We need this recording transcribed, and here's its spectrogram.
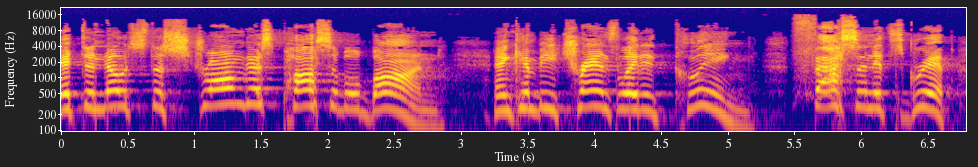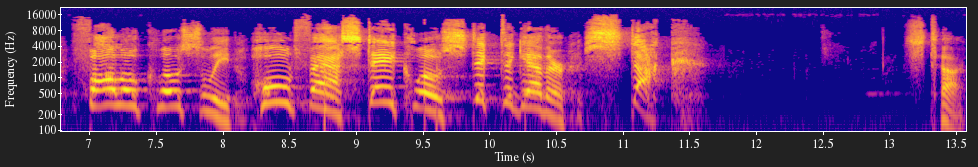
It denotes the strongest possible bond and can be translated cling, fasten its grip, follow closely, hold fast, stay close, stick together, stuck. Stuck.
